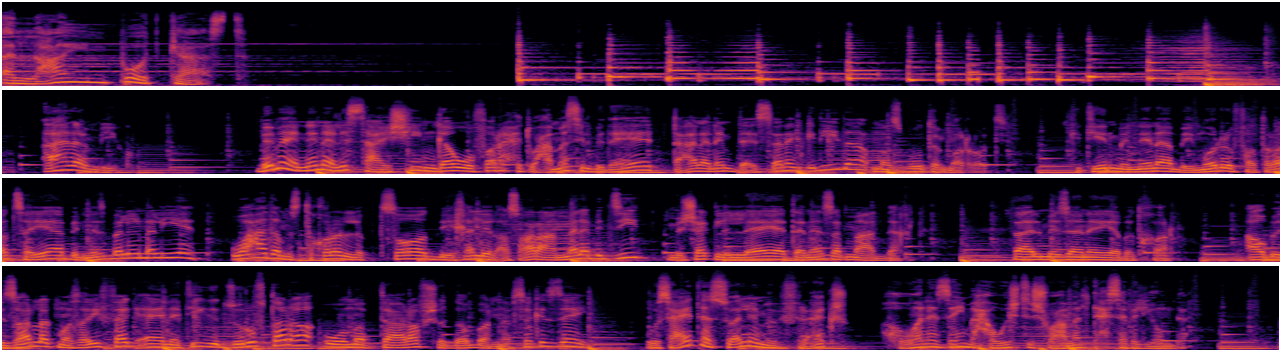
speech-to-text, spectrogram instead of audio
العين بودكاست. أهلا بيكم. بما إننا لسه عايشين جو فرحة وحماس البدايات تعالى نبدأ السنة الجديدة مظبوط المرة دي. كتير مننا بيمر بفترات سيئة بالنسبة للماليات وعدم استقرار الاقتصاد بيخلي الأسعار عمالة بتزيد بشكل لا يتناسب مع الدخل. فالميزانية بتخرب. أو بيظهر لك مصاريف فجأة نتيجة ظروف طارئة وما بتعرفش تدبر نفسك إزاي. وساعتها السؤال اللي ما بيفرقكش هو أنا إزاي ما حوشتش وعملت حساب اليوم ده؟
